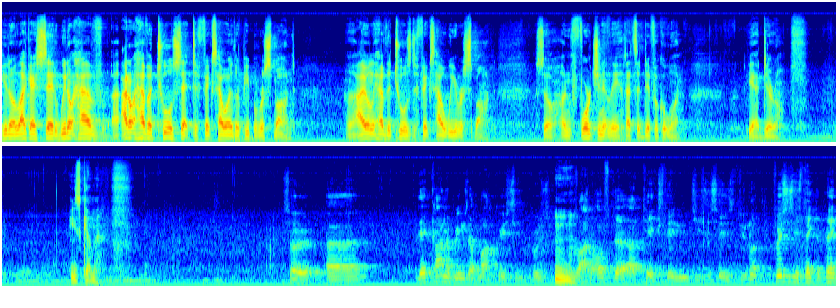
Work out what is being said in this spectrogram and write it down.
you know, like I said, we don't have, I don't have a tool set to fix how other people respond. I only have the tools to fix how we respond. So, unfortunately, that's a difficult one. Yeah, Daryl. He's coming. So uh, that kind of brings up my question because Mm. right after our text, then Jesus says, "Do not." First, he says, "Take the plank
